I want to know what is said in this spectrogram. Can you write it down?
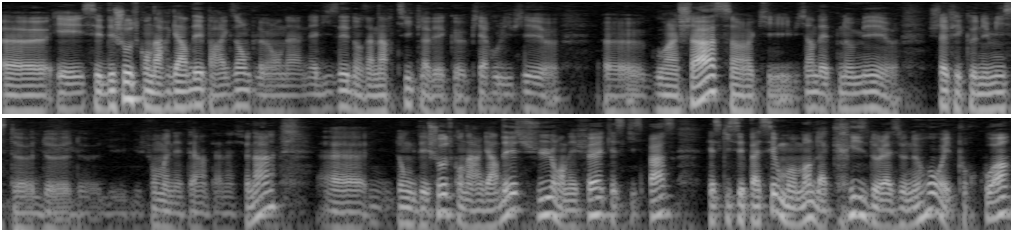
Euh, et c'est des choses qu'on a regardées, par exemple, on a analysé dans un article avec euh, Pierre-Olivier Gouin-Chasse, qui vient d'être nommé chef économiste de, du, Fonds monétaire international. donc des choses qu'on a regardées sur, en effet, qu'est-ce qui se passe, qu'est-ce qui s'est passé au moment de la crise de la zone euro et pourquoi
